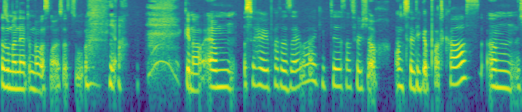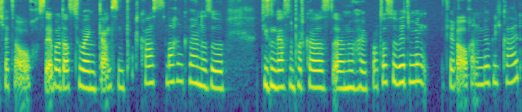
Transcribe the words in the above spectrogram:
Also man lernt immer was Neues dazu. ja. Genau, ähm, zu Harry Potter selber gibt es natürlich auch unzählige Podcasts. Ähm, ich hätte auch selber dazu einen ganzen Podcast machen können, also diesen ganzen Podcast äh, nur Harry Potter zu widmen, wäre auch eine Möglichkeit.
